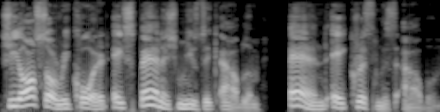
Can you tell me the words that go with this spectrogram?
she also recorded a Spanish music album and a Christmas album.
